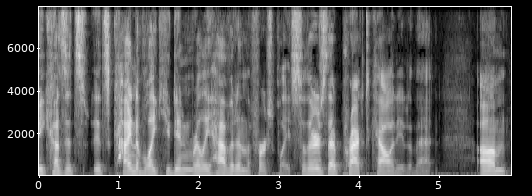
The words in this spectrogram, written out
Because it's it's kind of like you didn't really have it in the first place. So there's that practicality to that. Um,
